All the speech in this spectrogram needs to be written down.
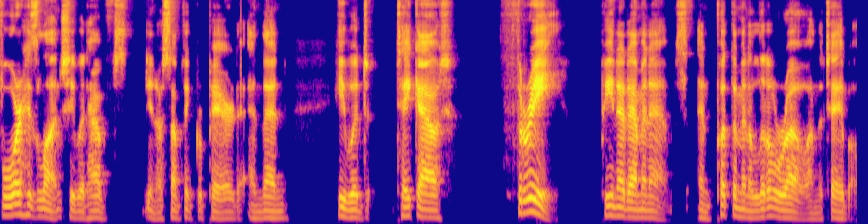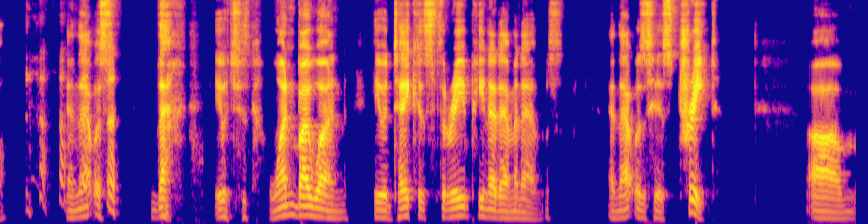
for his lunch, he would have you know something prepared, and then he would take out three peanut M and M's and put them in a little row on the table, and that was that. It was just one by one. He would take his three peanut M and M's, and that was his treat. Um,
